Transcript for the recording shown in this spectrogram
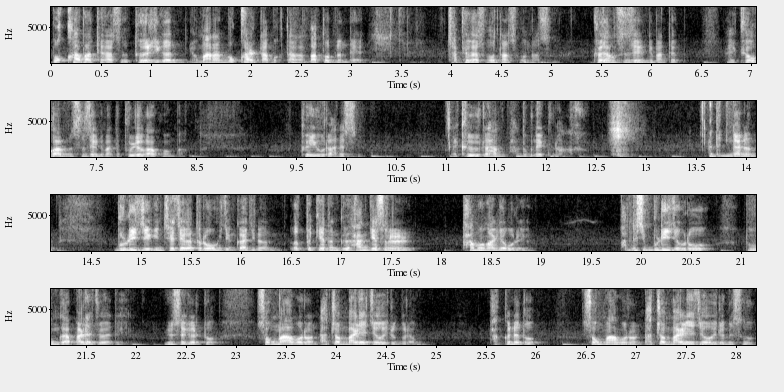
목화밭에 가서 덜 익은 요만한 목화를 따먹다가 맛도 없는데 잡혀가서 혼났어, 혼났어. 교장 선생님한테, 교감 선생님한테 불려가고 막 그 이후로 안 했어요. 그 이후로 한, 한두 번 했구나. 근데 인간은 물리적인 제재가 들어오기 전까지는 어떻게든 그 한계선을 탐험하려고 그래요. 반드시 물리적으로 누군가 말려줘야 돼요. 윤석열도 속마음으로 나 좀 말려줘 이런 거라고. 박근혜도 속마음으로 나 좀 말려줘 이러면서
